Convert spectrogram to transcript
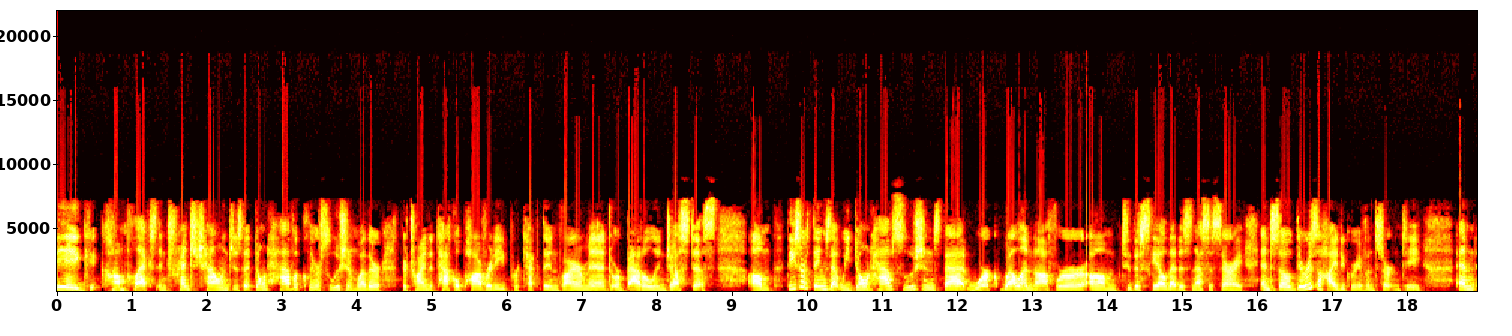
big, complex, entrenched challenges that don't have a clear solution, whether they're trying to tackle poverty, protect the environment, or battle injustice. Um, these are things that we don't have solutions that work well enough or um, to the scale that is necessary. And so there is a high degree of uncertainty. And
